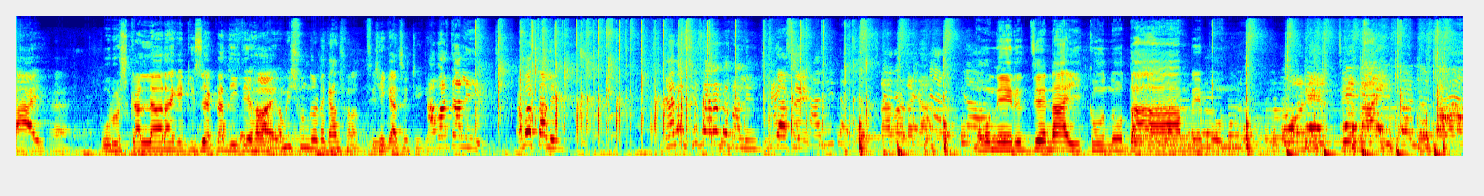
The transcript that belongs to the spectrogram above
ভাই পুরস্কার নেওয়ার আগে কিছু একটা দিতে হয়। আমি সুন্দর একটা গান শোনাচ্ছি। ঠিক আছে ঠিক আছে। আবার তালি। আবার তালি। গানের শেষে আরেকটা তালি। ঠিক আছে। মনের যে নাই কোনো দাম রে বন্ধু। মনের যে নাই কোনো কাম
